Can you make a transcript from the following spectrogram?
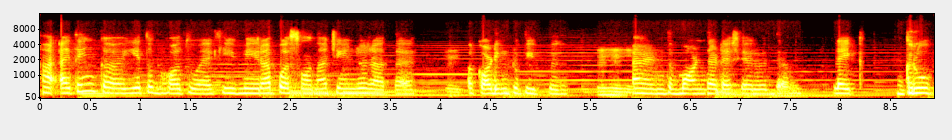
हाँ आई थिंक ये तो बहुत हुआ है कि मेरा पर्सोना चेंज हो जाता है हम्म, according to people Mhm. and the bond that I share with them. Like group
